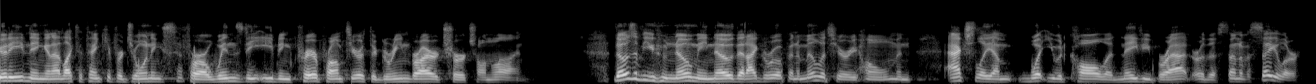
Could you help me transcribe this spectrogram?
Good evening, and I'd like to thank you for joining us for our Wednesday evening prayer prompt here at the Greenbrier Church Online. Those of you who know me know that I grew up in a military home, and actually, I'm what you would call a Navy brat or the son of a sailor.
